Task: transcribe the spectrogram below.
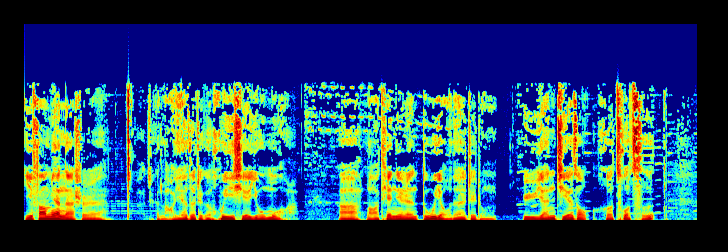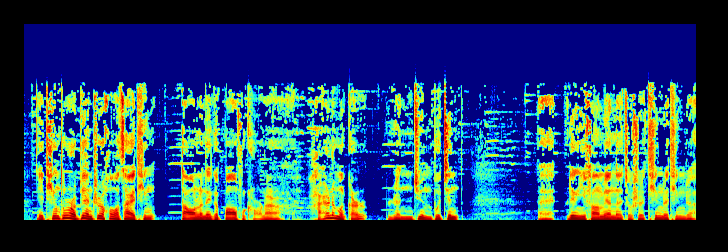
一方面呢是 这个老爷子这个诙谐幽默啊，老天津人独有的这种语言节奏和措辞，你听多少遍之后再听，到了那个包袱口那儿还是那么哏儿，忍俊不禁。哎，另一方面呢，就是听着听着，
